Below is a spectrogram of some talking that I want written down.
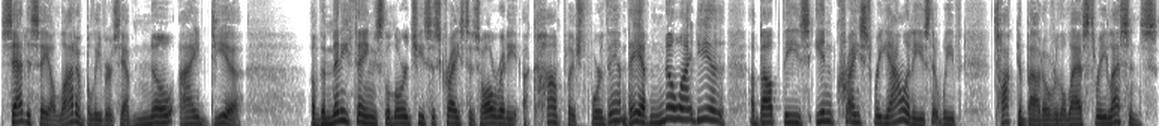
sad to say, a lot of believers have no idea of the many things the Lord Jesus Christ has already accomplished for them. They have no idea about these in Christ realities that we've talked about over the last three lessons.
